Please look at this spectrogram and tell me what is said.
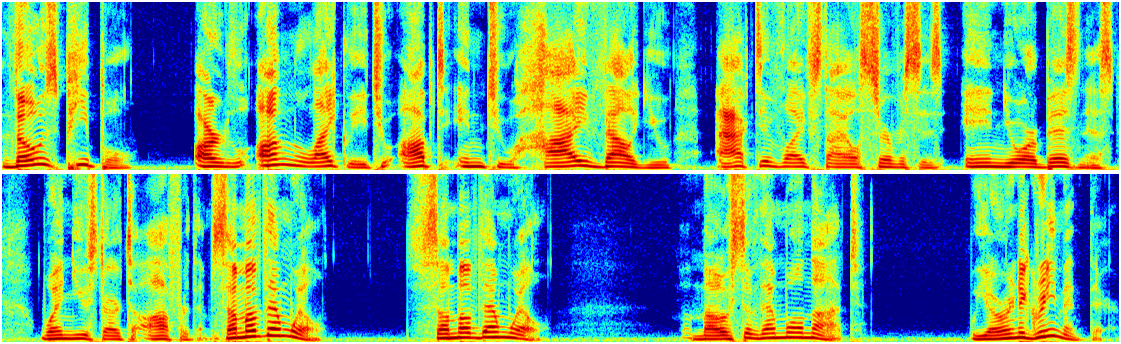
Those people are unlikely to opt into high value active lifestyle services in your business when you start to offer them. Some of them will, some of them will, most of them will not. We are in agreement there.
